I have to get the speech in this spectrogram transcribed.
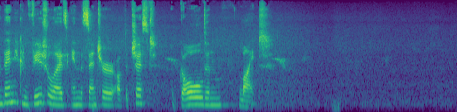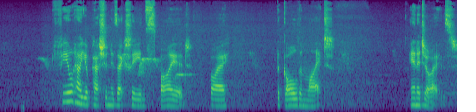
And then you can visualize in the center of the chest a golden light. Feel how your passion is actually inspired by the golden light, energized.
